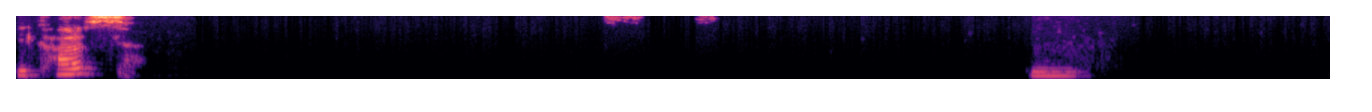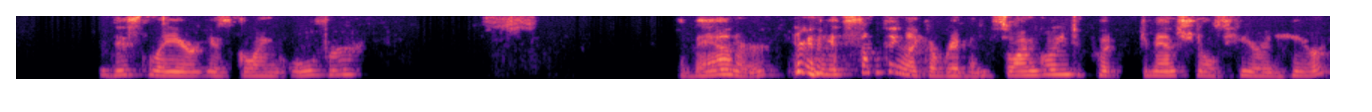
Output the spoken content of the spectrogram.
because the this layer is going over the banner. It's something like a ribbon, so I'm going to put dimensionals here and here.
